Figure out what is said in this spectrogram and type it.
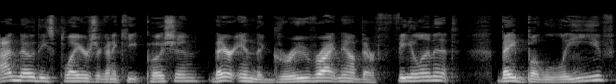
I know these players are going to keep pushing. They're in the groove right now. They're feeling it. They believe.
